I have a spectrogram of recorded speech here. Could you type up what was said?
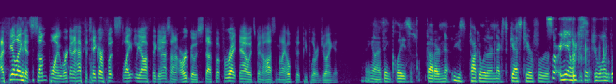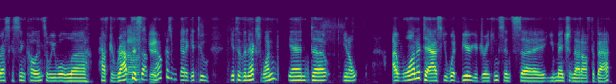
I feel like at some point we're gonna have to take our foot slightly off the gas on Argos stuff, but for right now, it's been awesome, and I hope that people are enjoying it. Hang on, I think Clay's got our. Ne- he's talking with our next guest here for. Sorry, yeah, we just had Juwan Brescacin call in, so we will uh, have to wrap this up good. now because we got to get to get to the next one. And uh, you know, I wanted to ask you what beer you're drinking since uh, you mentioned that off the bat.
